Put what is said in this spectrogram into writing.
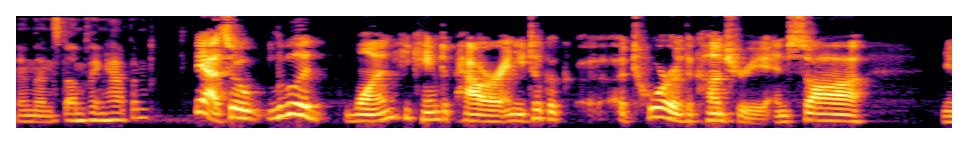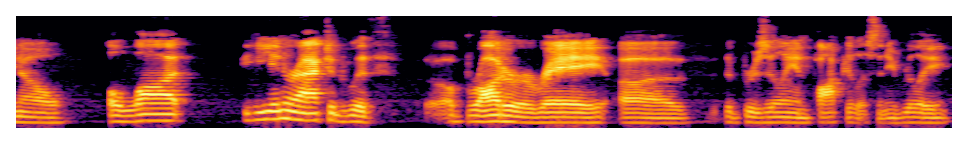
and then something happened. Yeah, so Lula won. He came to power, and he took a, a tour of the country and saw, you know, a lot. He interacted with a broader array of the Brazilian populace and he really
